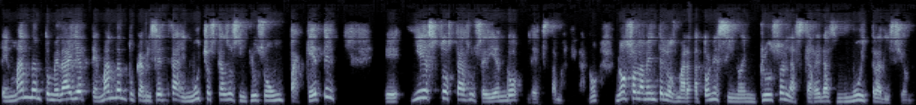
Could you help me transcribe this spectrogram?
te mandan tu medalla, te mandan tu camiseta, en muchos casos incluso un paquete. Eh, y esto está sucediendo de esta manera, ¿no? No solamente en los maratones, sino incluso en las carreras muy tradicionales.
